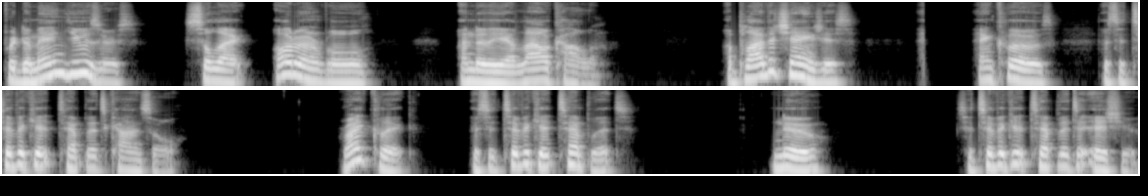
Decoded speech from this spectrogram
For domain users, select Auto Enroll under the Allow column. Apply the changes and close the Certificate Templates console. Right-click the Certificate Templates, New, Certificate Template to Issue.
